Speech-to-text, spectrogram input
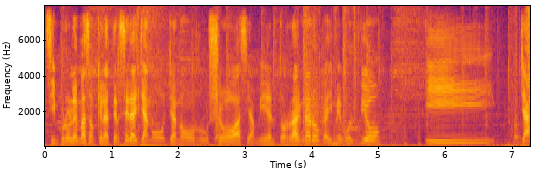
sin problemas, aunque la tercera ya no, ya no hacia mí el Thor Ragnarok, ahí me golpeó y ya.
